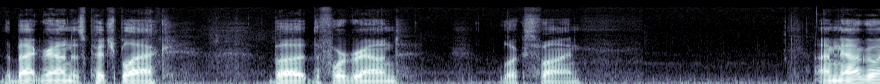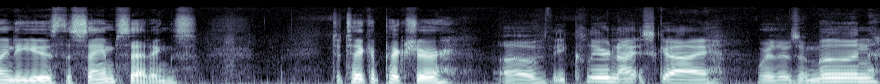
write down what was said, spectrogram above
the background is pitch black, but the foreground looks fine. I'm now going to use the same settings to take a picture of the clear night sky where there's a moon.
